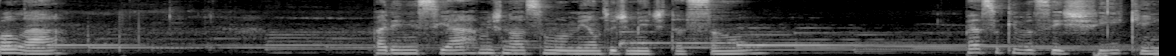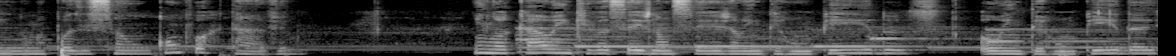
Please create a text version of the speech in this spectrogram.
Olá! Para iniciarmos nosso momento de meditação, peço que vocês fiquem numa posição confortável, em local em que vocês não sejam interrompidos ou interrompidas.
